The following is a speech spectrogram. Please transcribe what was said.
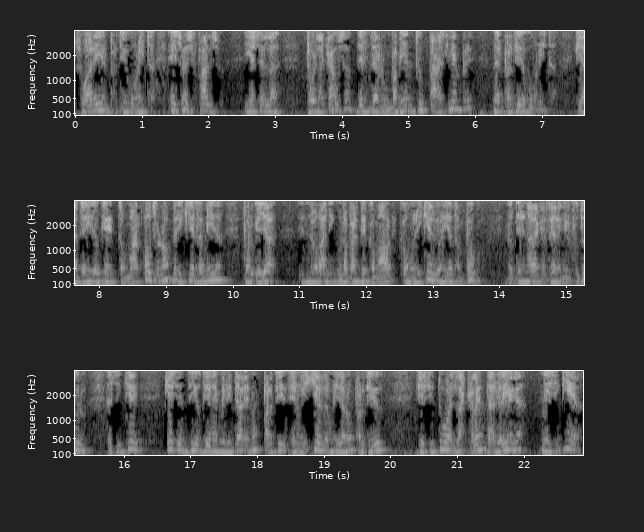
Suárez y el Partido Comunista. Eso es falso y esa es la, fue la causa del derrumbamiento para siempre del Partido Comunista, que ha tenido que tomar otro nombre, Izquierda Unida, porque ya no va a ninguna parte como ahora, como la Izquierda Unida tampoco. No tiene nada que hacer en el futuro. Así que, ¿qué sentido tiene militar en un partido, en una Izquierda Unida, en un partido que sitúa en las calendas griegas ni siquiera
